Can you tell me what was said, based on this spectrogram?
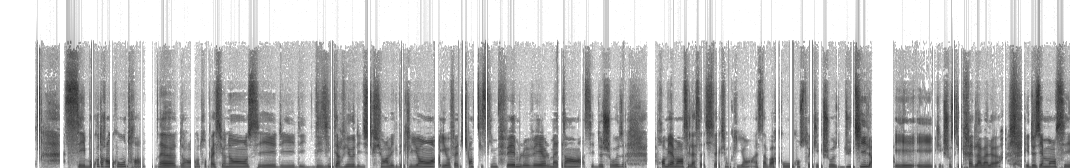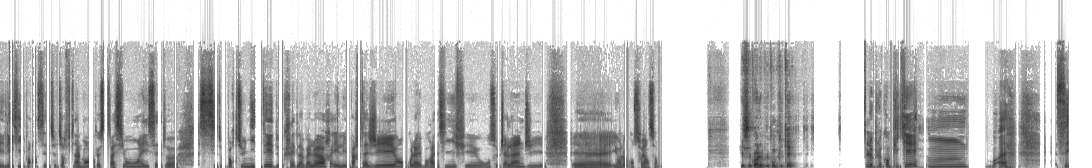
C'est beaucoup de rencontres, euh, de rencontres passionnantes, c'est des, des, interviews, des discussions avec des clients. Et au fait, je pense que ce qui me fait me lever euh, le matin, c'est deux choses. Premièrement, c'est la satisfaction client, à savoir qu'on construit quelque chose d'utile et, quelque chose qui crée de la valeur. Et deuxièmement, c'est l'équipe, hein. c'est de se dire finalement que cette passion et cette, euh, cette opportunité de créer de la valeur et les partager en collaboratif et on se challenge et, euh, et on le construit ensemble. Et c'est quoi le plus compliqué? Le plus compliqué, hmm, ouais c'est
